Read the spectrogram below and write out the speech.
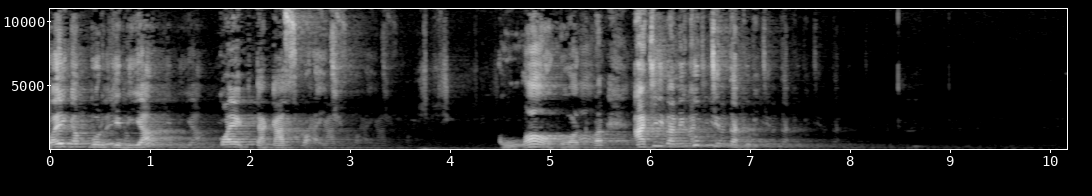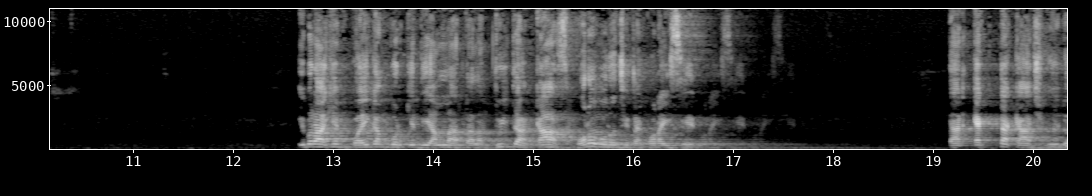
পয়গাম্বরকে দিয়া কয়েকটা কাজ করাইছে। আল্লাহ আজিব আমি খুব চিন্তা করি। ইব্রাহিম পয়গাম্বরকে দিয়ে আল্লাহ তালা দুইটা কাজ বড় বড় যেটা করাইছেন তার একটা কাজ হইল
